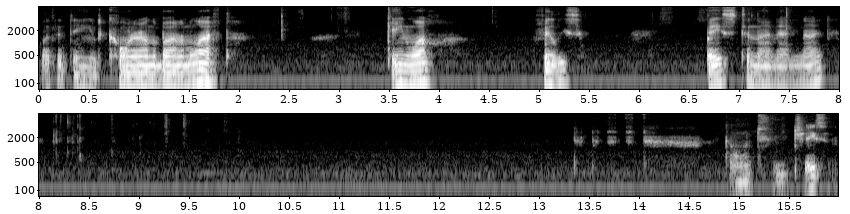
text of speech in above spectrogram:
with a dinged corner on the bottom left. Gainwell, Phillies, base to 9.99. Going to Jason.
